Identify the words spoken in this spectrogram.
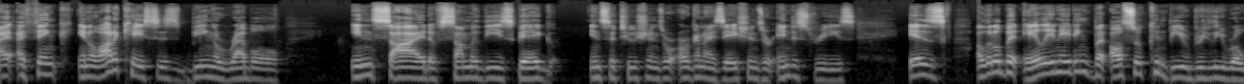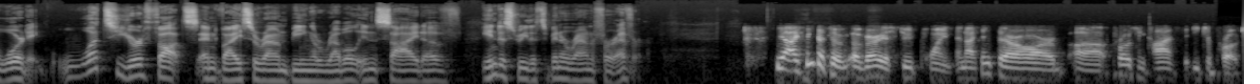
I, I think in a lot of cases, being a rebel inside of some of these big institutions or organizations or industries is a little bit alienating, but also can be really rewarding. What's your thoughts and advice around being a rebel inside of industry that's been around forever? Yeah, I think that's a, a very astute point, and I think there are uh, pros and cons to each approach.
